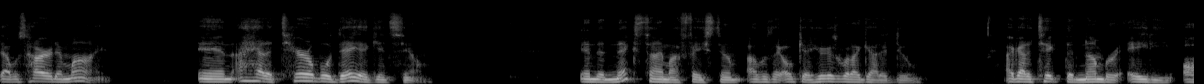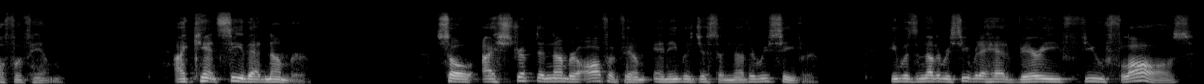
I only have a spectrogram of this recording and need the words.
that was higher than mine and I had a terrible day against him. And the next time I faced him, I was like, okay, here's what I got to do. I got to take the number 80 off of him. I can't see that number. So I stripped the number off of him, and he was just another receiver. He was another receiver that had very few flaws,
